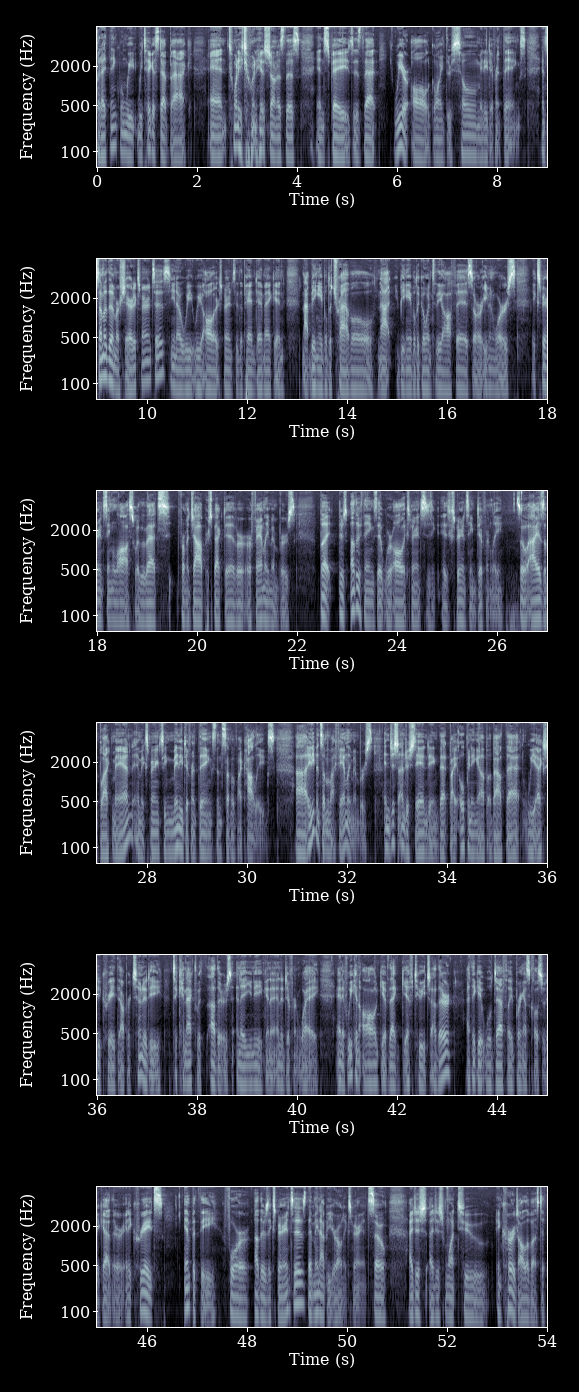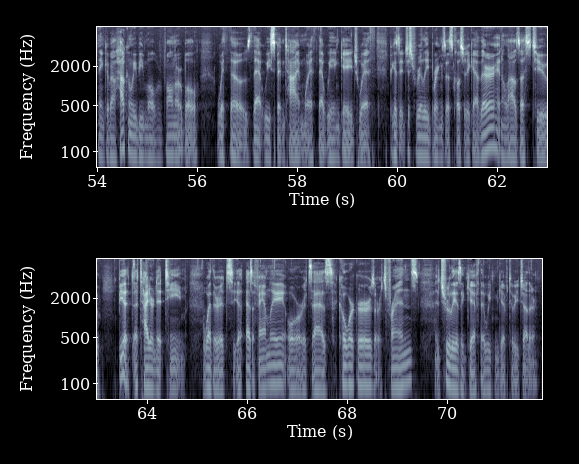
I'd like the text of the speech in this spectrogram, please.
But I think when we, we take a step back, and 2020 has shown us this in spades, is that we are all going through so many different things. And some of them are shared experiences. You know we, we all are experiencing the pandemic and not being able to travel not being able to go into the office or even worse experiencing loss whether that's from a job perspective or, or family members but there's other things that we're all experiencing experiencing differently. So I, as a black man, am experiencing many different things than some of my colleagues, uh, and even some of my family members. And just understanding that by opening up about that, we actually create the opportunity to connect with others in a unique and in a different way. And if we can all give that gift to each other, I think it will definitely bring us closer together, and it creates empathy for others' experiences that may not be your own experience. So I just I just want to encourage all of us to think about how can we be more vulnerable with those that we spend time with, that we engage with, because it just really brings us closer together and allows us to be a, a tighter knit team, whether it's as a family or it's as coworkers or it's friends. It truly is a gift that we can give to each other.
